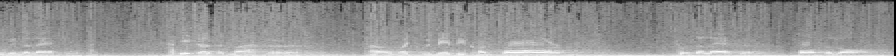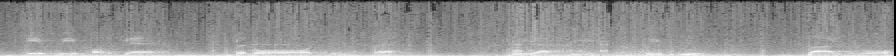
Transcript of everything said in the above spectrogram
do in the lesson. It doesn't matter how much we may be conformed to the letter of the law if we forget the Lord himself. We are being rebuked by the Lord.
